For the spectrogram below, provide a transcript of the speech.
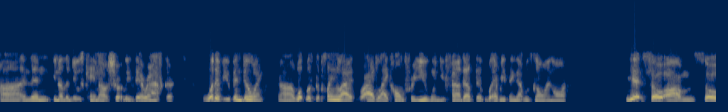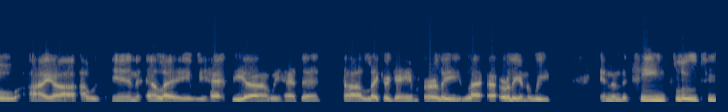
uh, and then you know the news came out shortly thereafter. What have you been doing? Uh, what was the plane ride like home for you when you found out that everything that was going on? Yeah, so um, so I uh, I was in LA. We had the uh, we had that Laker game early uh, early in the week, and then the team flew to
